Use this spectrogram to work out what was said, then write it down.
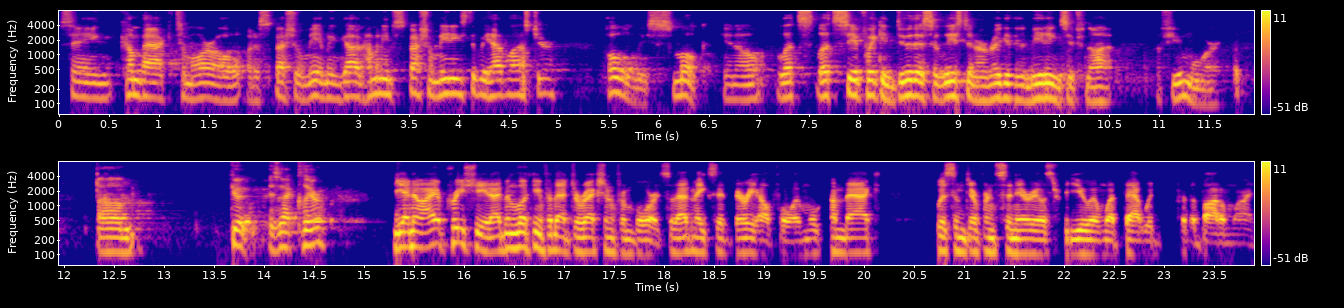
saying come back tomorrow at a special meeting. I mean, God, how many special meetings did we have last year? Holy smoke! You know, let's let's see if we can do this at least in our regular meetings, if not a few more. Um, good. Is that clear? Yeah, no, I appreciate it. I've been looking for that direction from board, so that makes it very helpful. And we'll come back with some different scenarios for you and what that would for the bottom line.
